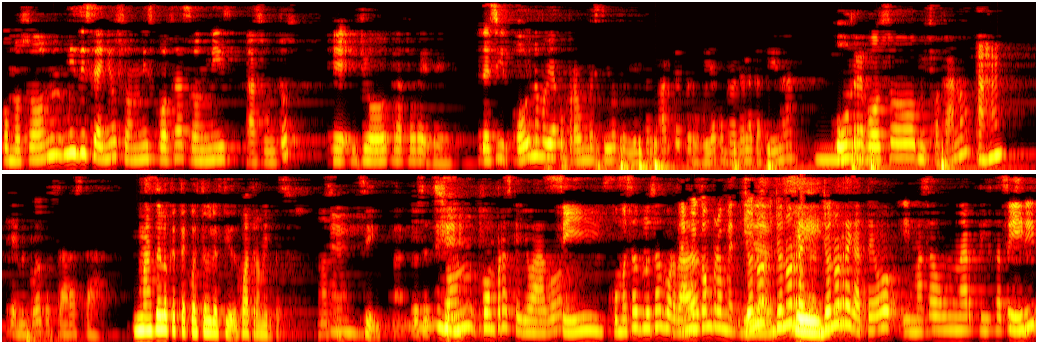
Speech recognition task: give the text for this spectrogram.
como son mis diseños son mis cosas son mis asuntos eh, yo trato de, de decir, hoy no me voy a comprar un vestido que vi en tal parte, pero voy a comprarle a la Catrina un rebozo michoacano Ajá. que me puede costar hasta Más de lo que te cuesta el vestido. cuatro mil pesos. más. Eh, Sí. Entonces, son compras que yo hago, Sí. como esas blusas Está muy bordadas. comprometida. Yo no, yo, no Sí. rega- yo no regateo y más a un artista Sí. textil.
